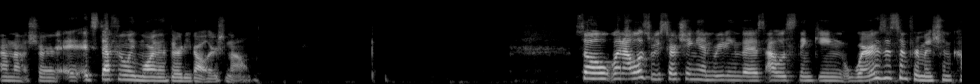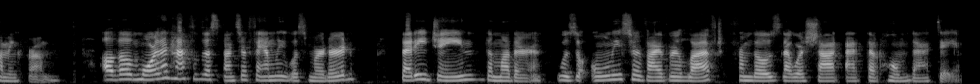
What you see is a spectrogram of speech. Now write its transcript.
I'm not sure. It's definitely more than $30 now. So when I was researching and reading this, I was thinking, where is this information coming from? Although more than half of the Spencer family was murdered, Betty Jane, the mother, was the only survivor left from those that were shot at that home that day.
